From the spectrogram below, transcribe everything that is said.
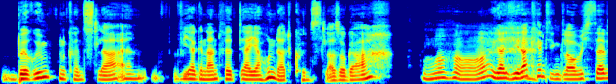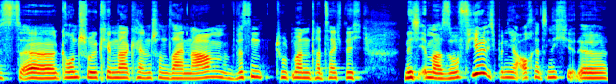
berühmten Künstler, ein, wie er genannt wird, der Jahrhundertkünstler sogar. Aha. Ja, jeder kennt ihn, glaube ich. Selbst äh, Grundschulkinder kennen schon seinen Namen. Wissen tut man tatsächlich nicht immer so viel. Ich bin ja auch jetzt nicht äh,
